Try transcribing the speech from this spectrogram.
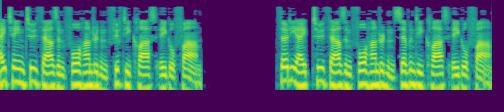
18 2450 class Eagle Farm. 38 2470 class Eagle Farm.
